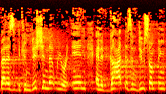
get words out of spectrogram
That is the condition that we are in, and if God doesn't do something,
